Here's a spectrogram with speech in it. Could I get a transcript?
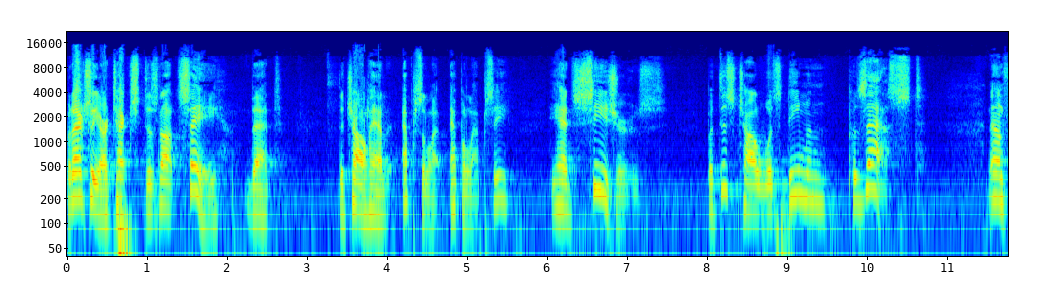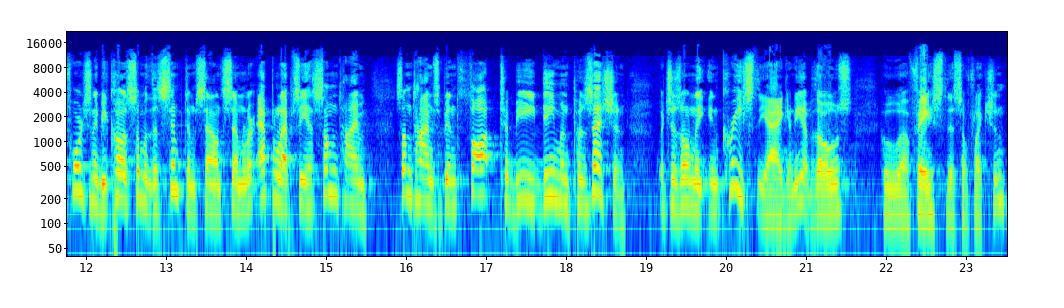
But actually, our text does not say that the child had epilepsy, he had seizures, but this child was demon possessed. Now, unfortunately, because some of the symptoms sound similar, epilepsy has sometime, sometimes been thought to be demon possession, which has only increased the agony of those who uh, face this affliction.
